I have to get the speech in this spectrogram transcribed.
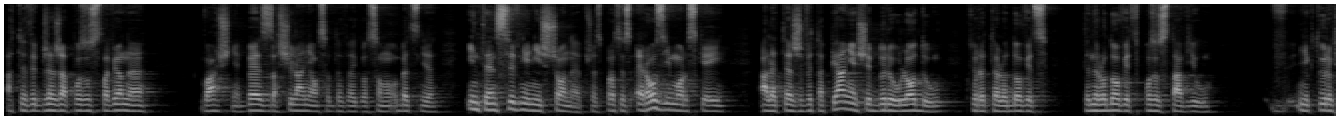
a te wybrzeża pozostawione właśnie bez zasilania osadowego są obecnie intensywnie niszczone przez proces erozji morskiej, ale też wytapianie się brył lodu, które ten lodowiec ten lodowiec pozostawił w niektórych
